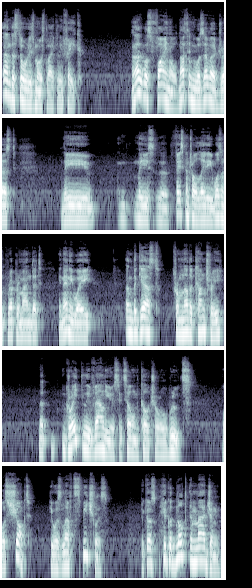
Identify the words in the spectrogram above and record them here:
and the story is most likely fake. And that was final. Nothing was ever addressed. The the face control lady wasn't reprimanded in any way, and the guest from another country that greatly values its own cultural roots was shocked. He was left speechless because he could not imagine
